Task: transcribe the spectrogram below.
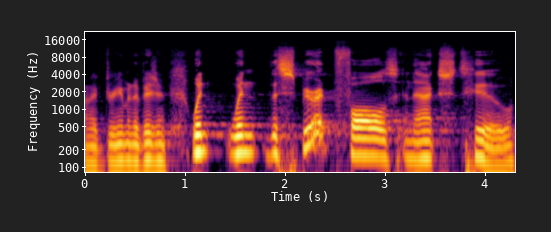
On a dream and a vision. When, when the Spirit falls in Acts 2,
